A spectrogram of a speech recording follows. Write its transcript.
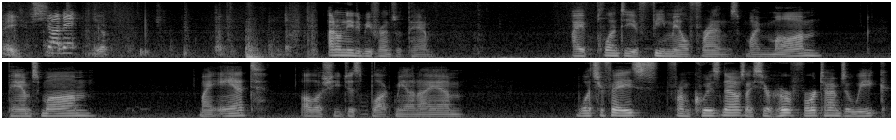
Hey. Shut it. Yep. I don't need to be friends with Pam. I have plenty of female friends. My mom, Pam's mom, my aunt, although she just blocked me on IM. What's her face from Quiznos? I see her four times a week.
